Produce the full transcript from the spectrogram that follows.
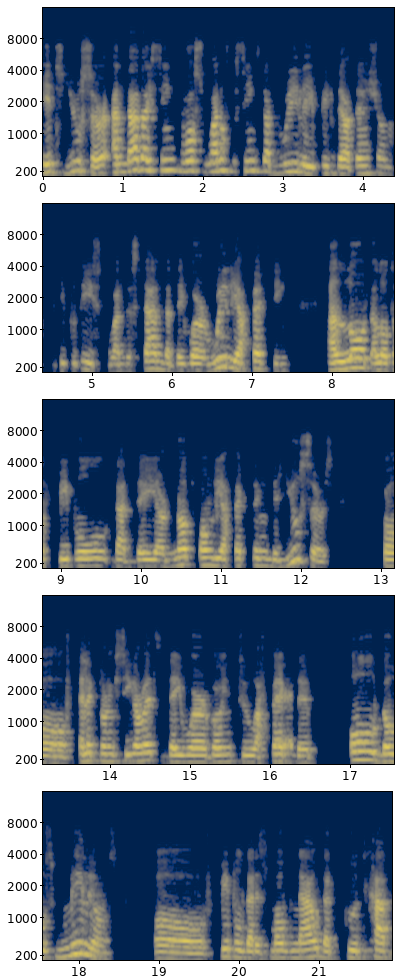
each user. And that I think was one of the things that really picked the attention of the deputies to understand that they were really affecting a lot, a lot of people that they are not only affecting the users of electronic cigarettes, they were going to affect the, all those millions of people that smoke now that could have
